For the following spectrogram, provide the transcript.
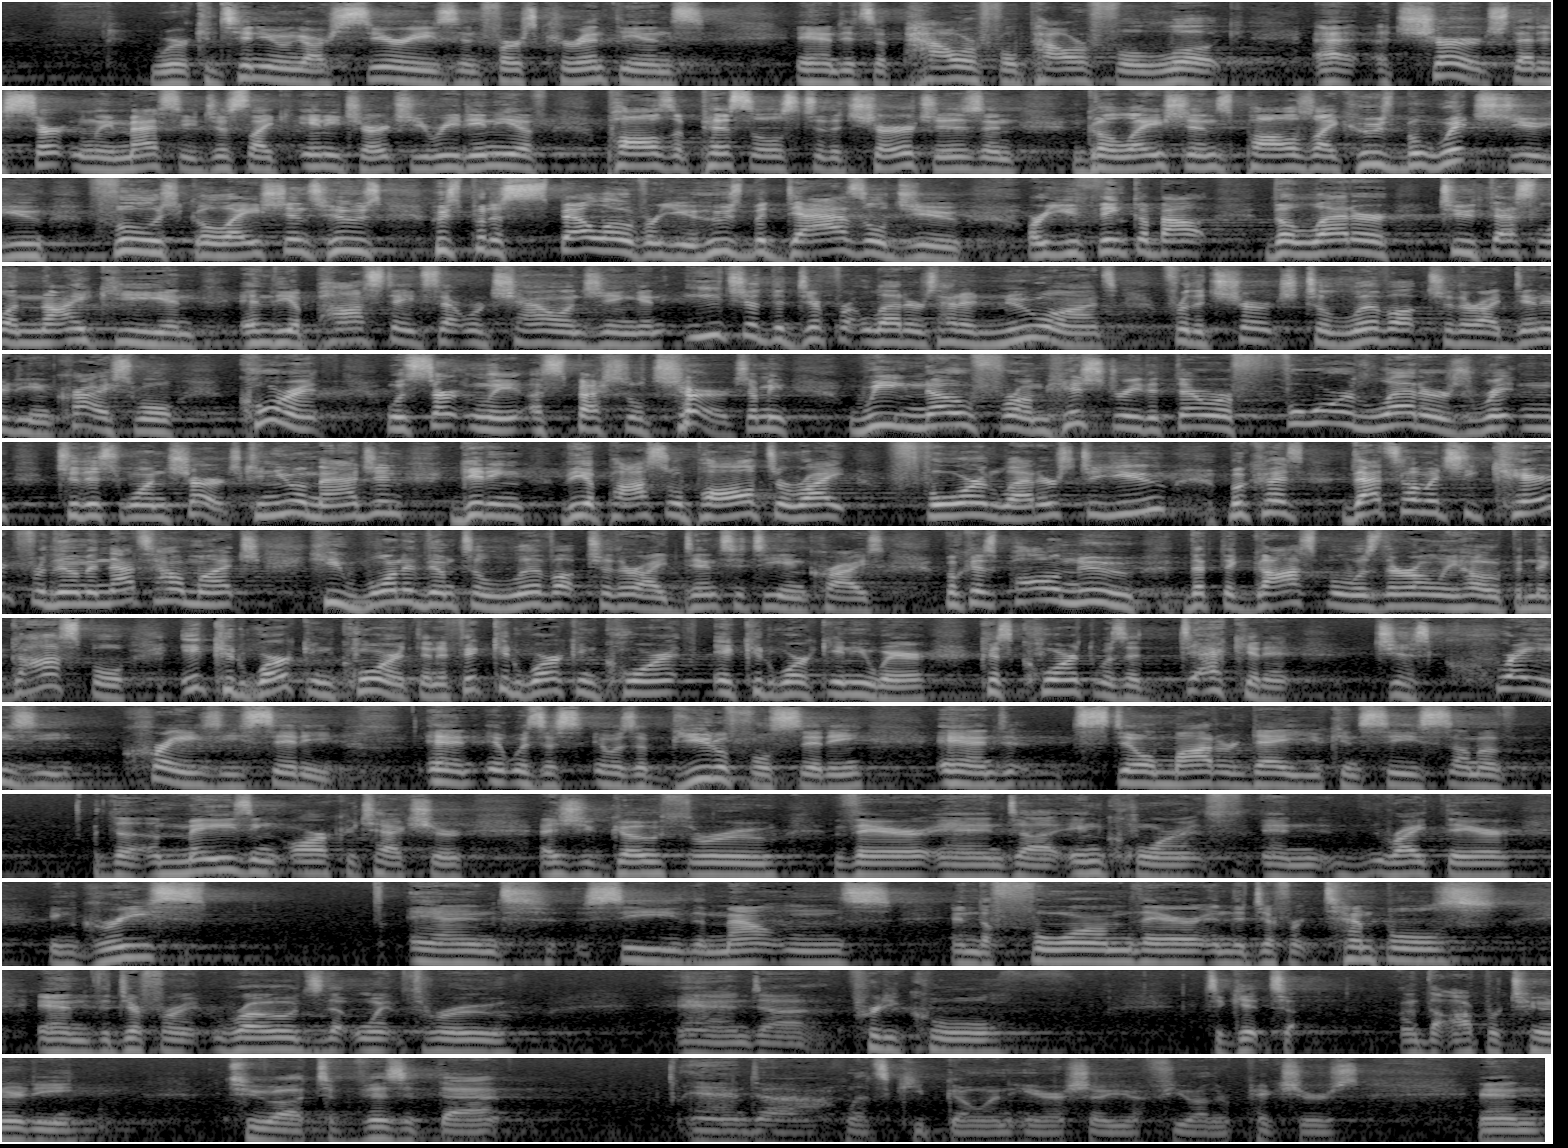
We're continuing our series in First Corinthians, and it's a powerful, powerful look at a church that is certainly messy, just like any church. You read any of Paul's epistles to the churches and Galatians, Paul's like, Who's bewitched you, you foolish Galatians? Who's, who's put a spell over you? Who's bedazzled you? Or you think about the letter to Thessaloniki and, and the apostates that were challenging. And each of the different letters had a nuance for the church to live up to their identity in Christ. Well, Corinth was certainly a special church. I mean, we know from history that there were four letters written to this one church. Can you imagine getting the Apostle Paul to write four letters to you? Because that's how much he cared for them and that's how much he wanted them to live up to their identity in Christ. Because Paul knew that the gospel was their only hope. And the gospel, it could work in Corinth. And if it could work in Corinth, it could work anywhere. Because Corinth was a decadent, just crazy crazy city. And it was a, it was a beautiful city, and still modern day, you can see some of the amazing architecture as you go through there and uh, in Corinth and right there in Greece and see the mountains and the forum there and the different temples and the different roads that went through. And uh, pretty cool to get to the opportunity to, uh, to visit that. And uh, let's keep going here, show you a few other pictures. And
